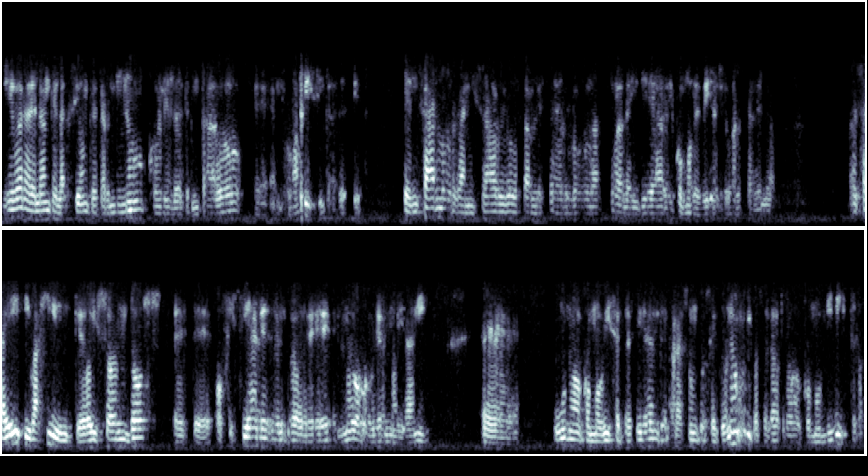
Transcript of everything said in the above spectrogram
llevar adelante la acción que terminó con el atentado eh, en forma física, es decir, pensarlo, organizarlo, establecerlo, toda la idea de cómo debía llevarse adelante. Saí y Bajid, que hoy son dos este, oficiales dentro del nuevo gobierno iraní, eh, uno como vicepresidente para asuntos económicos, el otro como ministro,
